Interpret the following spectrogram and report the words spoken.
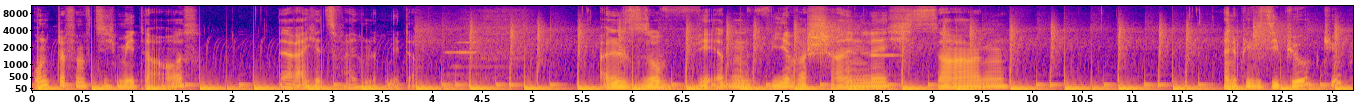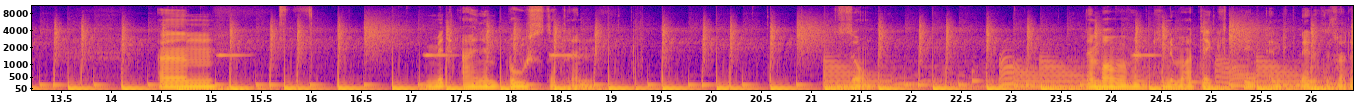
unter 50 Meter aus. Erreiche 200 Meter. Also werden wir wahrscheinlich sagen... Eine PVC-Tube. Ähm mit einem Booster drin. So. Dann brauchen wir von Kinematik den Ent ne, das ist warte,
